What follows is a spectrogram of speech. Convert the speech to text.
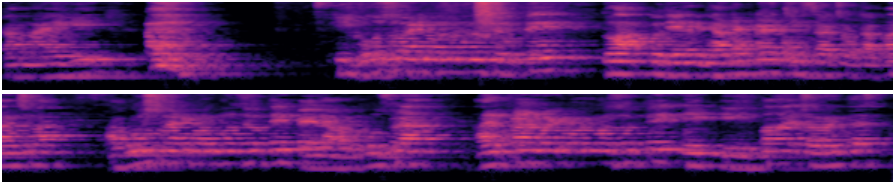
काम आएगी। कि घोषवाणी कौन कौन से होते हैं तो आपको ध्यान रखना है, तीसरा, चौथा, पांचवा। अघोषवाणी कौन कौन से होते हैं, पहला और दूसरा। अल्प्राण वर्ण कौन कौन से होते हैं? एक तीन पाँच और दस।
